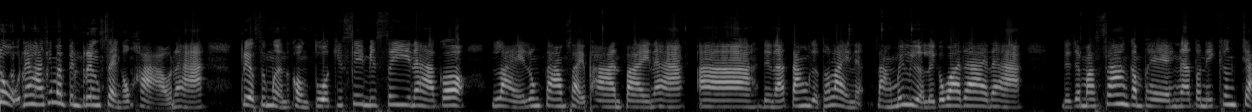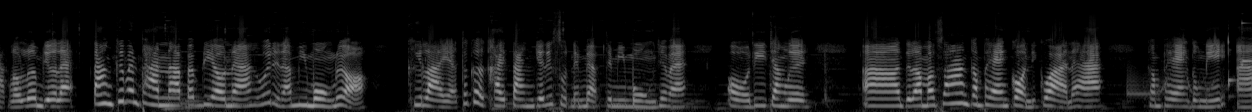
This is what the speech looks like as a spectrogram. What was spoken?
ดุนะคะที่มันเป็นเรืองแสงขาวๆนะคะเปรียบเสมือนของตัวคิสซี่มิสซี่นะคะก็ไหลลงตามสายพานไปนะคะอ่าเดี๋ยวนะตังเหลือเท่าไหร่เนี่ยตังไม่เหลือเลยก็ว่าได้นะคะเดี๋ยวจะมาสร้างกำแพงนะ ตอนนี้เครื่องจักรเราเริ่มเยอะแล้ว ตังขึ้นเป็นพันนะคะแป๊บเดียวนะ เฮ้ยเดี๋ยวนะมีมงด้วยเหรอ คืออะไรอะถ้าเกิดใครตังเยอะที่สุดในแมปจะมีมงใช่ไหมโอ้ดีจังเลย อ่าเดี๋ยวเรามาสร้างกำแพงก่อนดีกว่านะคะกำแพงตรงนี้อ่า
